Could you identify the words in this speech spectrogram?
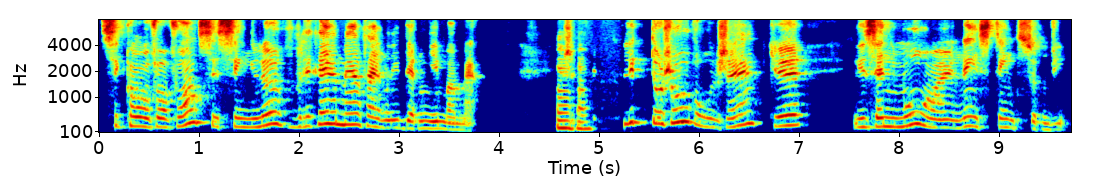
c'est qu'on va voir ces signes-là vraiment vers les derniers moments. Mm-hmm. J'explique toujours aux gens que les animaux ont un instinct de survie.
